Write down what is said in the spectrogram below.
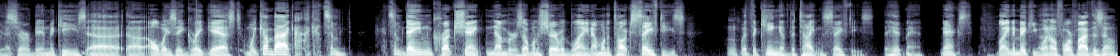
Yes, sir. Ben McKee's uh, uh, always a great guest. When we come back, I got some I got some Dane Cruikshank numbers I want to share with Blaine. I want to talk safeties hmm. with the king of the Titan safeties, the Hitman. Next. Blaine and Mickey, 1045 The Zone.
